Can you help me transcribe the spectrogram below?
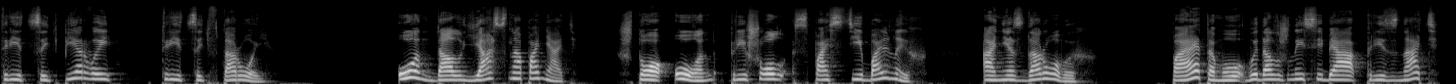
31-32. Он дал ясно понять, что Он пришел спасти больных, а не здоровых. Поэтому вы должны себя признать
